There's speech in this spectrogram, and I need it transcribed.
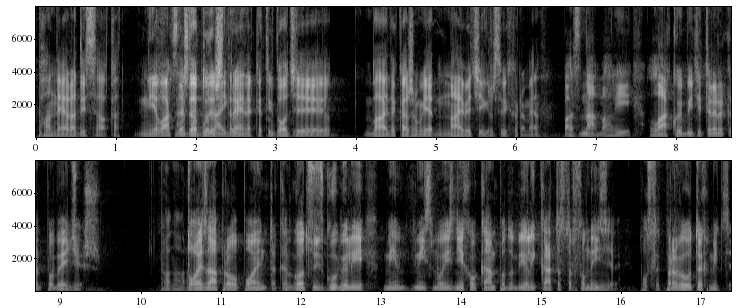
Pa ne radi se, ali kad, nije lako Znaš da budeš najgore? trener kad ti dođe, baj da kažemo, jed, najveći igrač svih vremena. Pa znam, ali lako je biti trener kad pobeđuješ. Pa, naravno. To je zapravo poenta. Kad god su izgubili, mi, mi smo iz njihovog kampa dobijali katastrofalne izjave. Posle prve utakmice,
